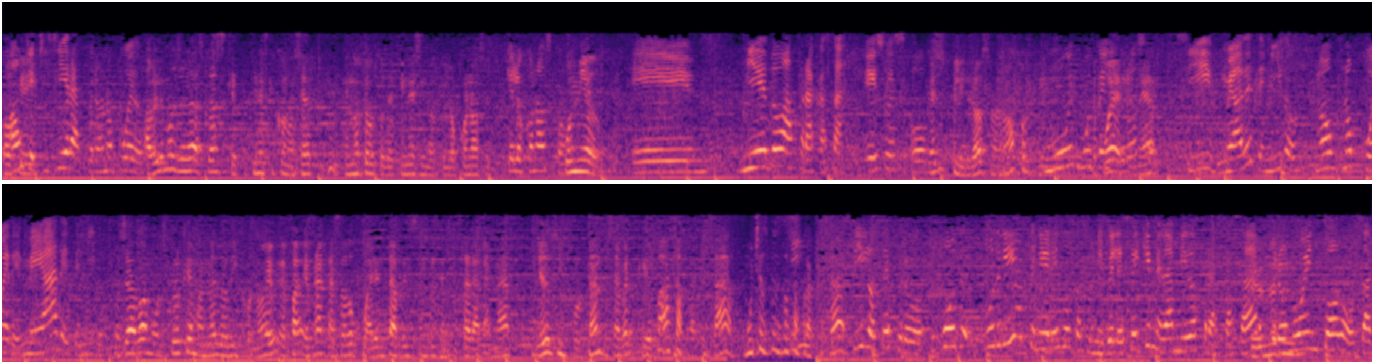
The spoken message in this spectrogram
Aunque quisiera, pero no puedo. Hablemos de las cosas que tienes que conocer, que no te autodefines, sino que lo conoces. Que lo conozco. Un miedo. Eh, miedo a fracasar, eso es obvio. Eso es peligroso, ¿no? Porque muy, muy peligroso. Sí, me ha detenido. No, no puede, me ha detenido. O sea, vamos, creo que Manuel lo dijo, ¿no? He, fracasado 40 veces antes de empezar a ganar. Y eso es importante, saber que vas a fracasar. Muchas veces vas a fracasar. Sí, lo sé, pero podría tener esos a su niveles. Sé que me da miedo fracasar, pero, no, en todo. O sea,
